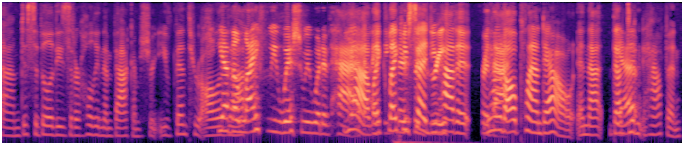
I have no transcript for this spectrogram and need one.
um, disabilities that are holding them back. I'm sure you've been through all yeah, of that. Yeah, the life we wish we would have had. Yeah, like like you said, you had it you had it all planned out, and that that yep. didn't happen.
